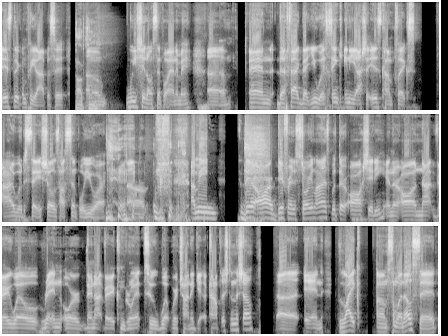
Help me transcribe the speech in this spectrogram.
it's the complete opposite. Um, we shit on simple anime. Um, and the fact that you would think Inuyasha is complex, I would say shows how simple you are. um, I mean, there are different storylines, but they're all shitty and they're all not very well written or they're not very congruent to what we're trying to get accomplished in the show. Uh, and like um, someone else said,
